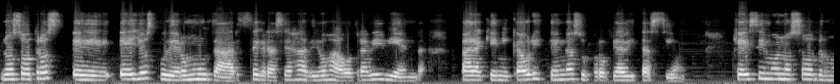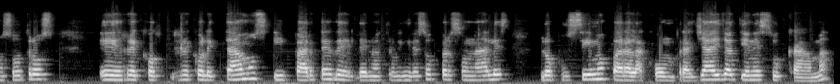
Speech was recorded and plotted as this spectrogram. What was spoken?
Nosotros, eh, ellos pudieron mudarse, gracias a Dios, a otra vivienda para que Nicauri tenga su propia habitación. ¿Qué hicimos nosotros? Nosotros eh, recolectamos y parte de, nuestros ingresos personales lo pusimos para la compra. Ya ella tiene su cama,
